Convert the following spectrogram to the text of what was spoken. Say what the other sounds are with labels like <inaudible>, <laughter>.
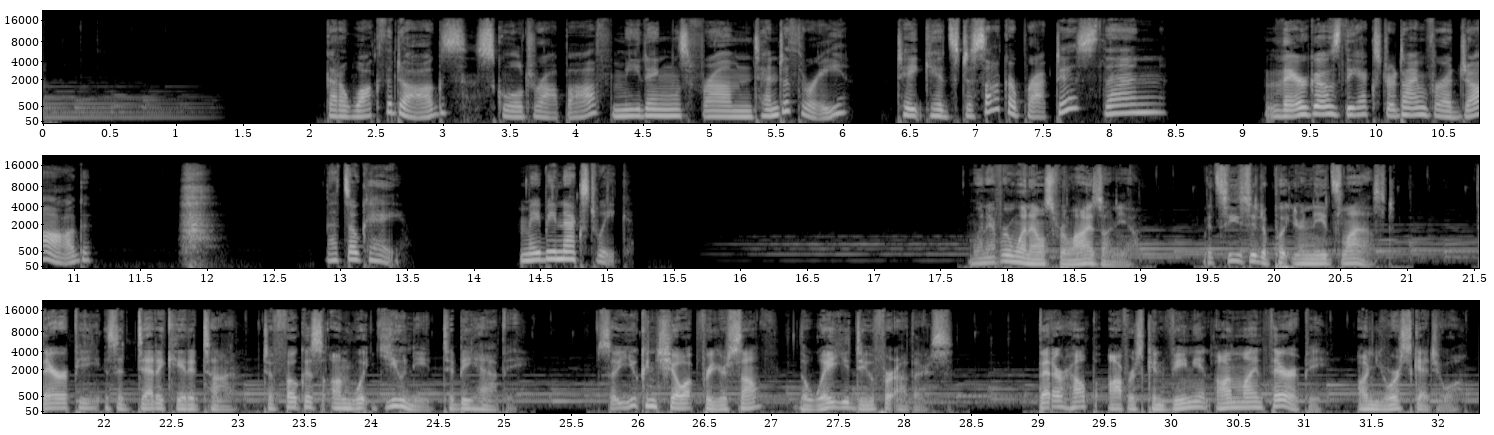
Gotta walk the dogs, school drop off, meetings from 10 to 3, take kids to soccer practice, then there goes the extra time for a jog. <sighs> That's okay. Maybe next week. When everyone else relies on you, it's easy to put your needs last. Therapy is a dedicated time to focus on what you need to be happy so you can show up for yourself the way you do for others. BetterHelp offers convenient online therapy on your schedule.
